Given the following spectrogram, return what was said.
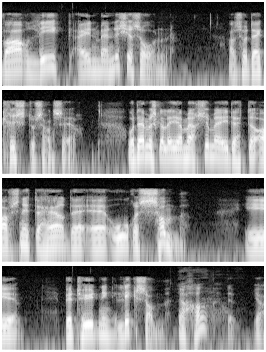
var lik en menneskesønn. Altså det er Kristus han ser. Og det vi skal legge merke med i dette avsnittet her, det er ordet 'som' i betydning 'liksom'. Jaha. Ja.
